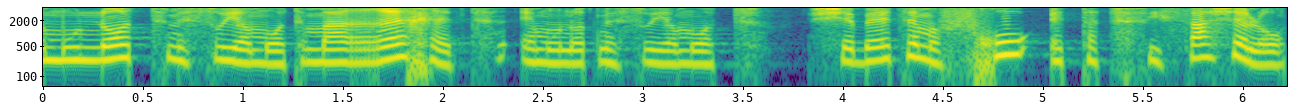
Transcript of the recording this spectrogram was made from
אמונות מסוימות, מערכת אמונות מסוימות. שבעצם הפכו את התפיסה שלו,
